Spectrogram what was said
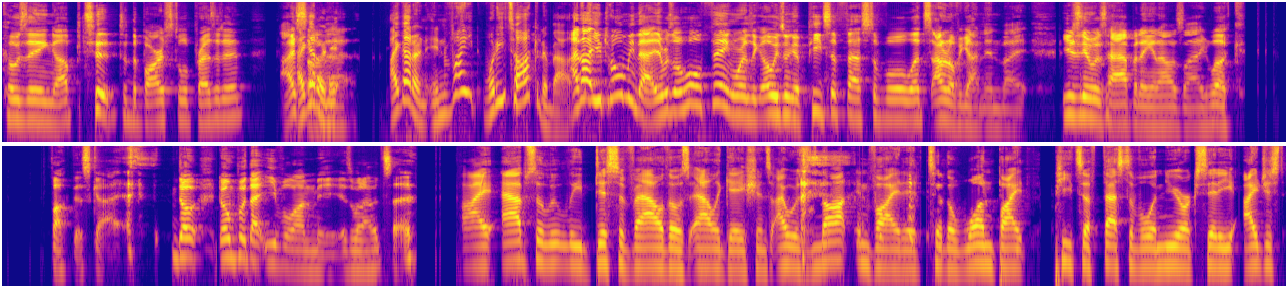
cozying up to to the barstool president. I saw I got that. an I got an invite. What are you talking about? I thought you told me that. There was a whole thing where it's like, oh, he's doing a pizza festival. Let's I don't know if he got an invite. You just knew it was happening, and I was like, look, fuck this guy. don't don't put that evil on me, is what I would say. I absolutely disavow those allegations. I was not invited to the One Bite Pizza Festival in New York City. I just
